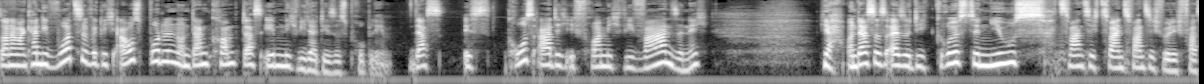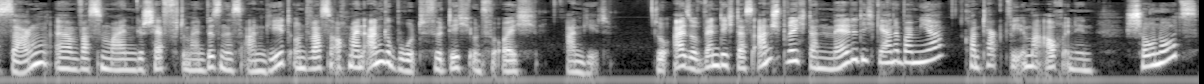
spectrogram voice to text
sondern man kann die Wurzel wirklich ausbuddeln und dann kommt das eben nicht wieder, dieses Problem. Das ist großartig. Ich freue mich wie wahnsinnig. Ja, und das ist also die größte News 2022, würde ich fast sagen, äh, was mein Geschäft, mein Business angeht und was auch mein Angebot für dich und für euch angeht. So, also wenn dich das anspricht, dann melde dich gerne bei mir. Kontakt wie immer auch in den Show Notes.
